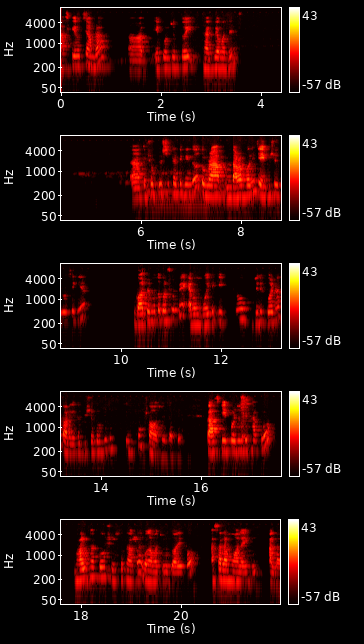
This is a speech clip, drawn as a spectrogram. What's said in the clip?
আজকে হচ্ছে আমরা এ পর্যন্তই থাকবে আমাদের। তো সুপ্রিয় শিক্ষার্থীবৃন্দ, তোমরা দাঁড়া বলি যে এই বিষয়গুলো হচ্ছে গিয়ে গল্পের মতো করে শুনবে এবং বই থেকে একটু যদি পড়ে না তাহলে কিন্তু বিষয়গুলো কিন্তু খুব সহজ হয়ে যাবে। তো আজকে এই পর্যন্তই থাকল। ভালো থাকো সুস্থ থাকো এবং আমার জন্য দোয়া রেখো। আসসালামু আলাইকুম। আল্লাহ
